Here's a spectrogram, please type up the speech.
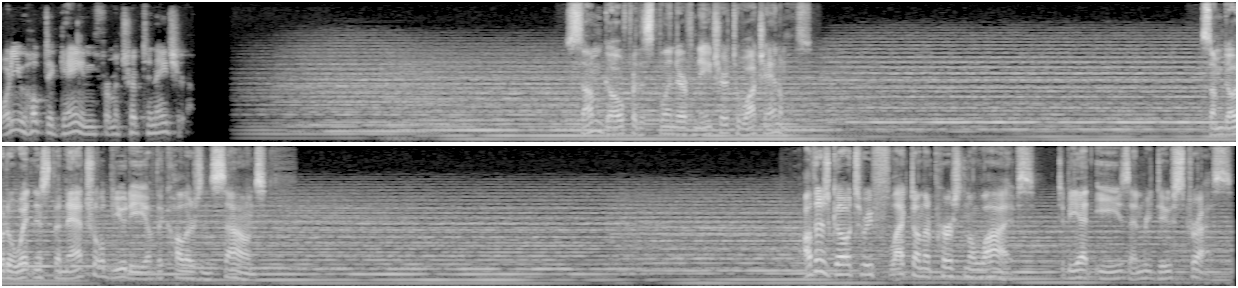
What do you hope to gain from a trip to nature? Some go for the splendor of nature to watch animals. Some go to witness the natural beauty of the colors and sounds. Others go to reflect on their personal lives to be at ease and reduce stress.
